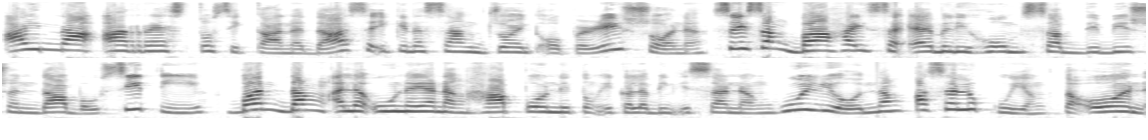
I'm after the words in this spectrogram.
ay naaresto si Canada sa ikinasang joint operation sa isang bahay sa Emily Home Subdivision, Davao City, bandang alauna yan ng hapon nitong ikalabing isa ng Hulyo ng kasalukuyang taon.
